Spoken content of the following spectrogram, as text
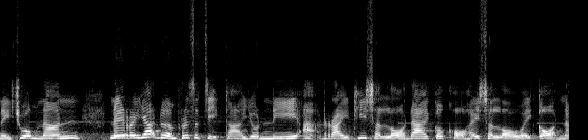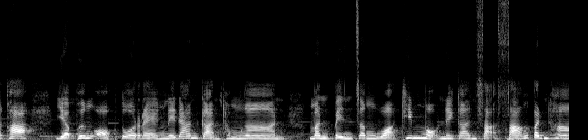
ในช่วงนั้น ในระยะเดือนพฤศจิกายนนี้อะไรที่ชะลอได้ก็ขอให้ชะลอไว้ก่อนนะคะ อย่าเพิ่งออกตัวแรงในด้านการทำงาน มันเป็นจังหวะที่เหมาะในการสะสางปัญหา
